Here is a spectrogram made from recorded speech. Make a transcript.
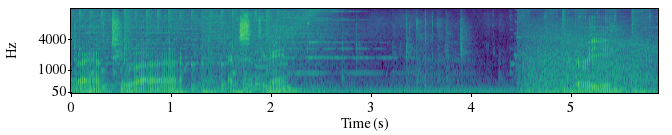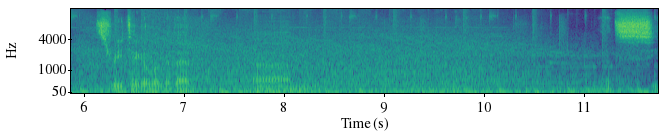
Do I have to uh, exit the game? re let's retake a look at that. Um, let's see.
